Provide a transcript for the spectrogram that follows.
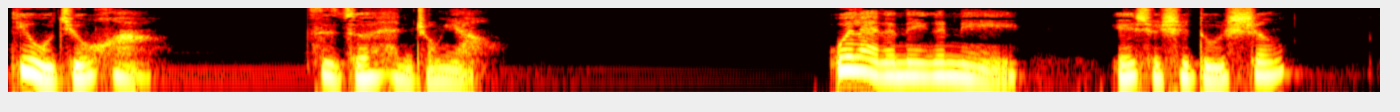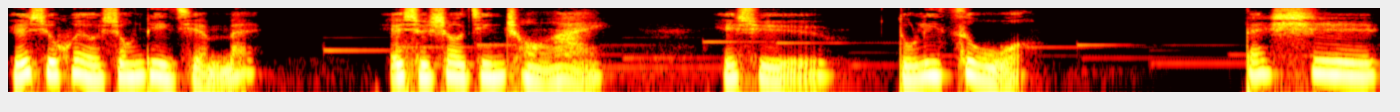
第五句话，自尊很重要。未来的那个你，也许是独生，也许会有兄弟姐妹，也许受尽宠爱，也许独立自我。但是，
